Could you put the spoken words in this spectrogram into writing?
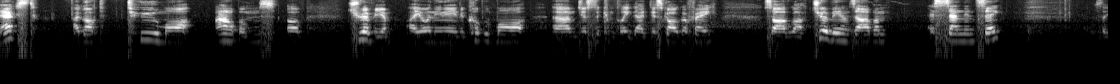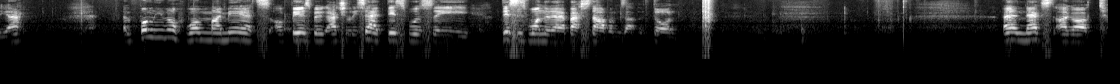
Next, I got two more albums of Trivium. I only need a couple more um, just to complete their discography. So I've got Trivium's album, Ascendancy. So yeah. And funnily enough, one of my mates on Facebook actually said this was the this is one of their best albums that they've done. And next I got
